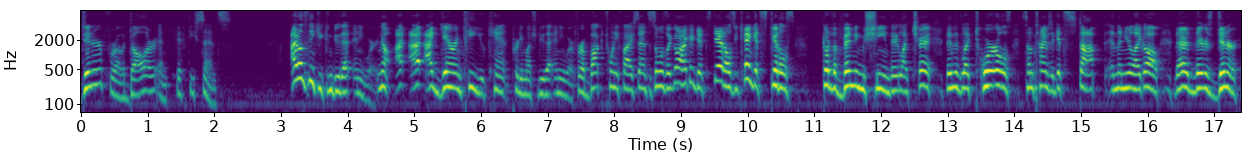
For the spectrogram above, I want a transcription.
dinner for a dollar and 50 cents. I don't think you can do that anywhere. No, I, I, I guarantee you can't pretty much do that anywhere. For a buck 25 cents, if someone's like, oh, I could get Skittles, you can't get Skittles. Go to the vending machine. They're like cherry. Then they're like twirls. Sometimes it gets stopped, and then you're like, oh, there, there's dinner.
